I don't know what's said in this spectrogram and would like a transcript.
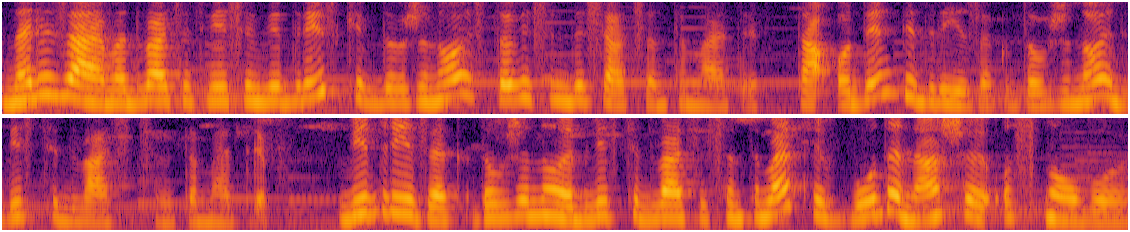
Нарізаємо 28 відрізків довжиною 180 см та один відрізок довжиною 220 см. Відрізок довжиною 220 см буде нашою основою.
